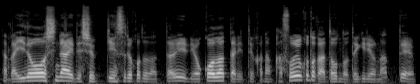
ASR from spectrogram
なんか移動しないで出勤することだったり、旅行だったりっていうか、なんかそういうことがどんどんできるようになって、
